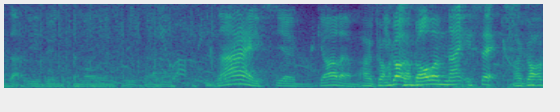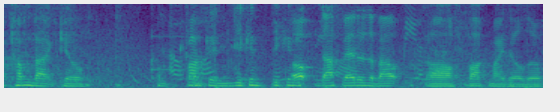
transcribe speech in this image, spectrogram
Is that you doing Simoleon speech right now? Nice. You got him. I got you got com- Gollum ninety six. I got a comeback kill. Come, Fucking, you can, you can. Oh, Darth Vader's about. Oh, fuck my dildo.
